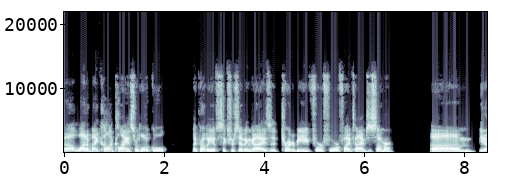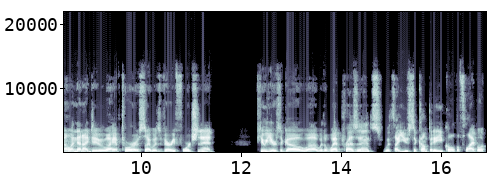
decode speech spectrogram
uh, a lot of my clients are local. I probably have six or seven guys that charter me for four or five times a summer. Um, you know, and then I do, I have tourists. I was very fortunate a few years ago uh, with a web presence. With I used a company called the Flybook,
